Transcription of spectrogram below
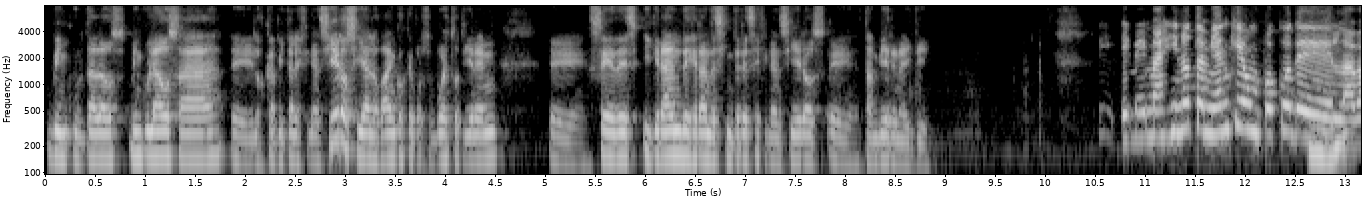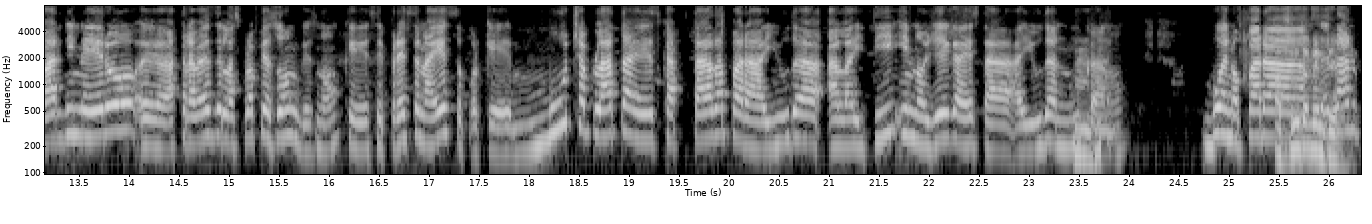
vinculados, vinculados a los capitales financieros y a los bancos que, por supuesto, tienen sedes y grandes, grandes intereses financieros también en Haití. Y me imagino también que un poco de lavar dinero eh, a través de las propias ONGs, ¿no? Que se prestan a eso, porque mucha plata es captada para ayuda al Haití y no llega esta ayuda nunca, ¿no? Bueno, para cerrar,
